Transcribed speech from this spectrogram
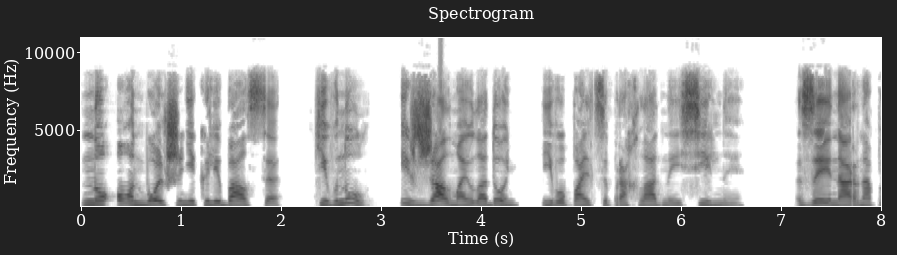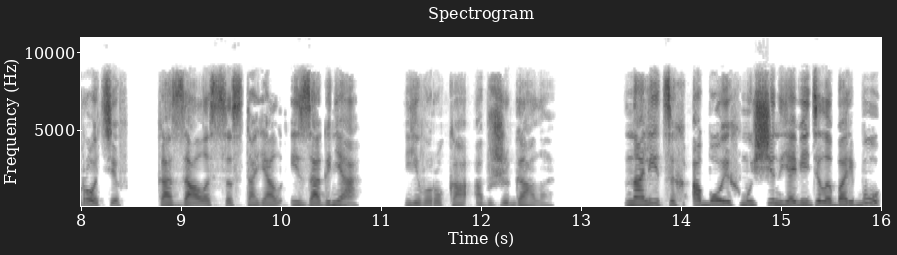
Но он больше не колебался, кивнул и сжал мою ладонь, его пальцы прохладные и сильные. Зейнар, напротив, казалось, состоял из огня. Его рука обжигала. На лицах обоих мужчин я видела борьбу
